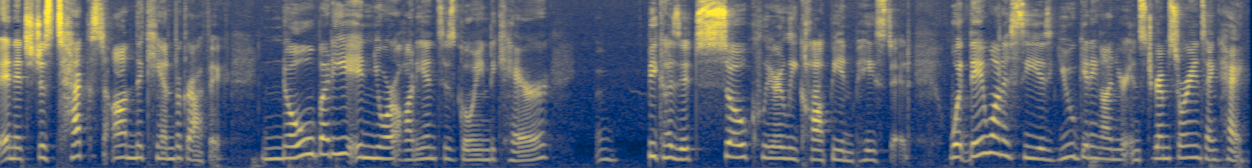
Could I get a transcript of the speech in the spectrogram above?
and it's just text on the Canva graphic. Nobody in your audience is going to care because it's so clearly copy and pasted. What they want to see is you getting on your Instagram story and saying, hey,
